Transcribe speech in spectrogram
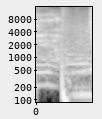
me home.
